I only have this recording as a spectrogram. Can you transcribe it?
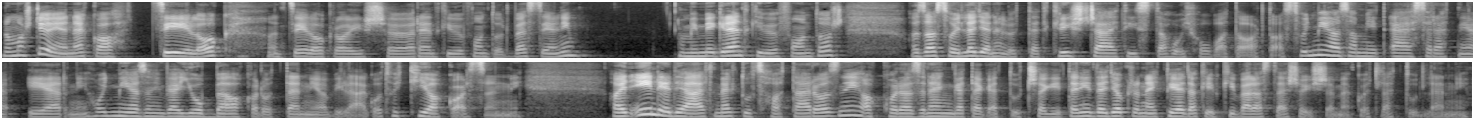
Na most jöjjenek a célok, a célokról is rendkívül fontos beszélni. Ami még rendkívül fontos, az az, hogy legyen előtted kristálytiszta, hogy hova tartasz, hogy mi az, amit el szeretnél érni, hogy mi az, amivel jobbá akarod tenni a világot, hogy ki akarsz lenni. Ha egy én ideált meg tudsz határozni, akkor az rengeteget tud segíteni, de gyakran egy példakép kiválasztása is remek ötlet tud lenni.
